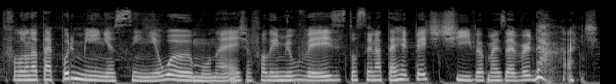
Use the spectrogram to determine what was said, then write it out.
Falando até por mim, assim, eu amo, né? Já falei mil vezes, tô sendo até repetitiva, mas é verdade.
